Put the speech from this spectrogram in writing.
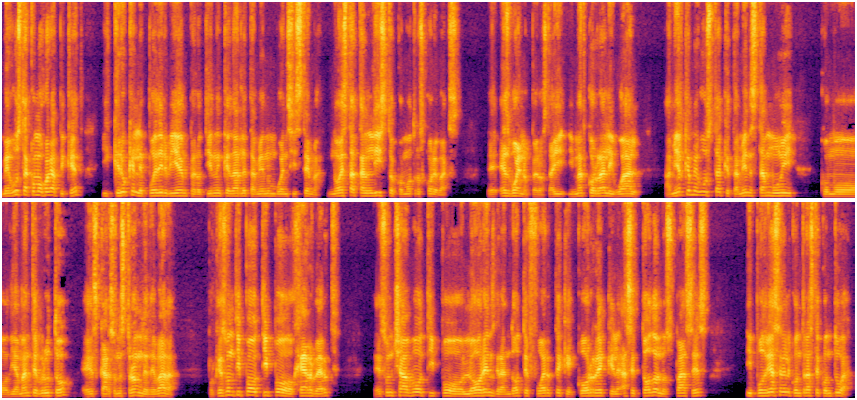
Me gusta cómo juega Piquet y creo que le puede ir bien, pero tienen que darle también un buen sistema. No está tan listo como otros corebacks eh, es bueno, pero hasta ahí. Y Matt Corral igual. A mí el que me gusta, que también está muy como diamante bruto, es Carson Strong de Nevada, porque es un tipo tipo Herbert, es un chavo tipo Lawrence, grandote, fuerte, que corre, que hace todos los pases y podría ser el contraste con Tua.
